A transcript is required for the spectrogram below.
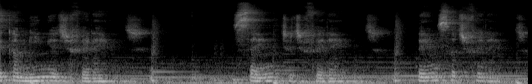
Você caminha diferente, sente diferente, pensa diferente.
